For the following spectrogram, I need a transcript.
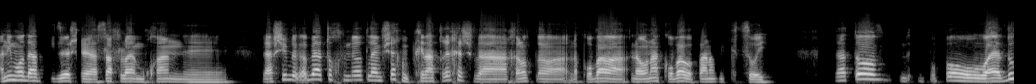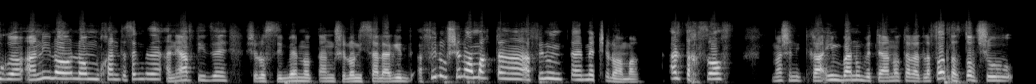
אני מאוד אהבתי את זה שאסף לא היה מוכן אה, להשיב לגבי התוכניות להמשך מבחינת רכש וההכנות לקרובה, לעונה הקרובה בפן המקצועי. זה היה טוב, פה הוא היה דוג, אני לא, לא מוכן להתעסק בזה, אני אהבתי את זה שלא סיבן אותנו, שלא ניסה להגיד, אפילו שלא אמרת, אפילו אם את האמת שלא אמר, אל תחשוף, מה שנקרא, אם באנו בטענות על הדלפות, אז טוב שהוא,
